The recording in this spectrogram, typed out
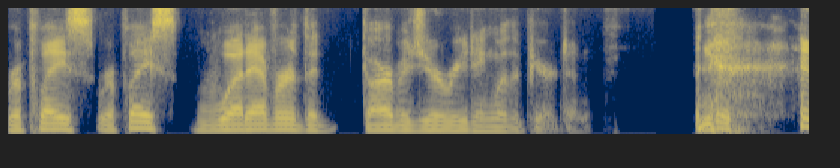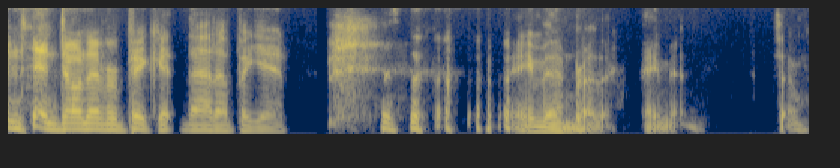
replace replace whatever the garbage you're reading with a puritan Yeah. and, and don't ever pick it, that up again. Amen, brother. Amen. So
